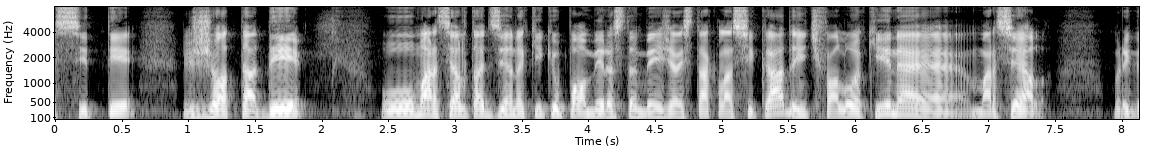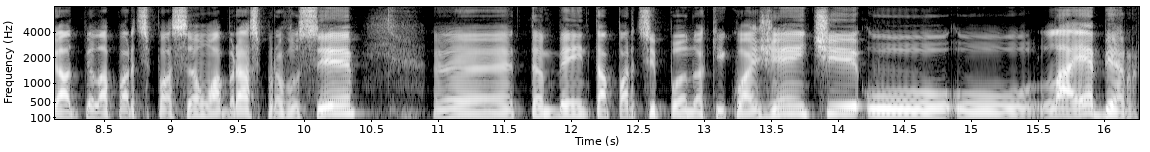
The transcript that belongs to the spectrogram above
STJD. O Marcelo está dizendo aqui que o Palmeiras também já está classificado. A gente falou aqui, né, Marcelo? Obrigado pela participação. Um abraço para você. É, também está participando aqui com a gente o, o Laeber.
